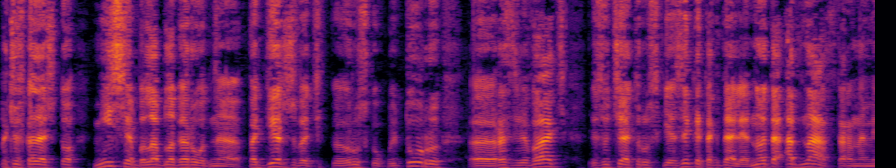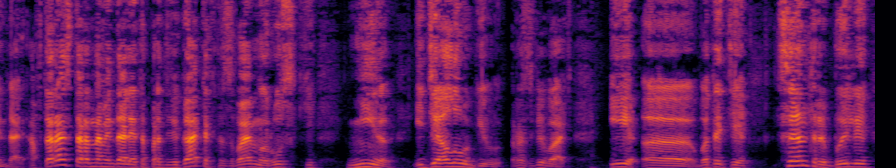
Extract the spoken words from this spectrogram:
Хочу сказать, что миссия была благородная, поддерживать русскую культуру, э, развивать, изучать русский язык и так далее. Но это одна сторона медали. А вторая сторона медали это продвигать так называемый русский мир, идеологию развивать. И э, вот эти центры были,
